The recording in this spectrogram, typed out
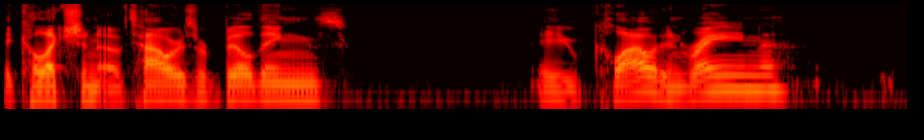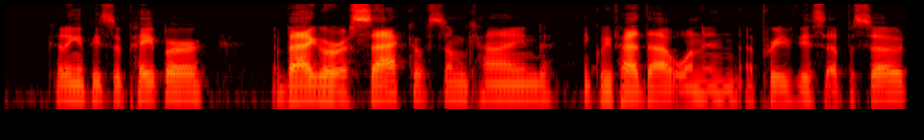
a collection of towers or buildings, a cloud and rain, cutting a piece of paper, a bag or a sack of some kind. I think we've had that one in a previous episode.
